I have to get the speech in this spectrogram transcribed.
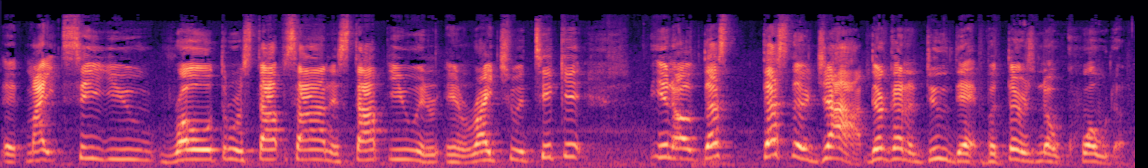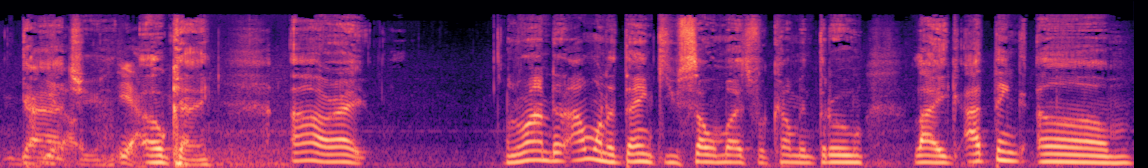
it might see you roll through a stop sign and stop you and, and write you a ticket. You know, that's that's their job. They're gonna do that, but there's no quota. Got know. you. Yeah. Okay. All right. Rhonda, I want to thank you so much for coming through. Like, I think, um,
